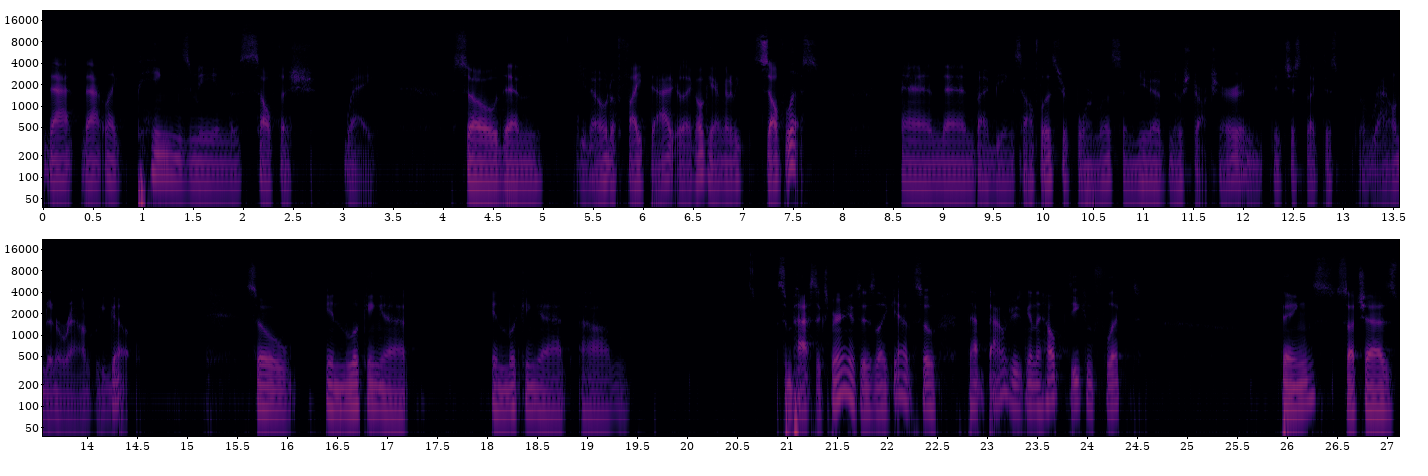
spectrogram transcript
that that like pings me in the selfish way. So then, you know, to fight that, you're like, okay, I'm gonna be selfless. And then by being selfless, you're formless and you have no structure, and it's just like this around and around we go. So in looking at in looking at um, some past experiences, like, yeah, so that boundary is going to help deconflict things such as,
